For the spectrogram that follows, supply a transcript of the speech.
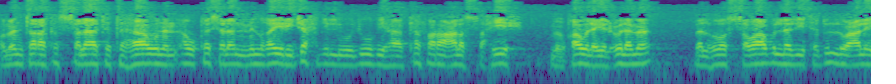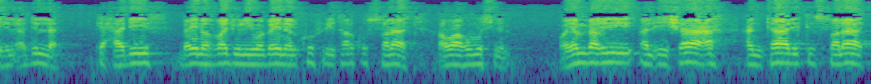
ومن ترك الصلاة تهاونا أو كسلا من غير جحد لوجوبها كفر على الصحيح من قولي العلماء بل هو الصواب الذي تدل عليه الأدلة كحديث بين الرجل وبين الكفر ترك الصلاة رواه مسلم. وينبغي الإشاعة عن تارك الصلاة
